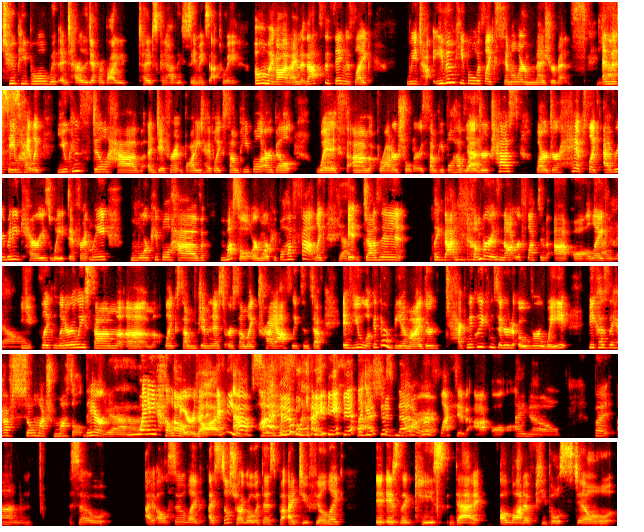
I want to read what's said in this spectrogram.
two people with entirely different body types could have the same exact weight. oh my God. And that's the thing is like, we ta- even people with like similar measurements and the same height like you can still have a different body type like some people are built with um broader shoulders some people have Yeah. larger chests larger hips like everybody carries weight differently. More people have muscle or more people have fat like Yeah, it doesn't like that number is not reflective at all like I know. you, like literally some um like some gymnasts or some like triathletes and stuff if you look at their bmi they're technically considered overweight because they have so much muscle they are yeah. way healthier oh than any of us. absolutely. like, like it's just not never. reflective at all I know. But um so I also like I still struggle with this, but I do feel like it is the case that a lot of people still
